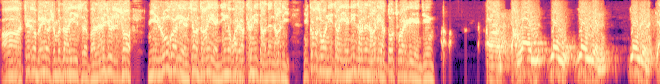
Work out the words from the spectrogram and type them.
啊，这个没有什么大意思，本来就是说，你如果脸上长眼睛的话，要看你长在哪里。你告诉我，你长眼睛长在哪里啊？多出来一个眼睛。呃，长在右右脸。右脸颊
